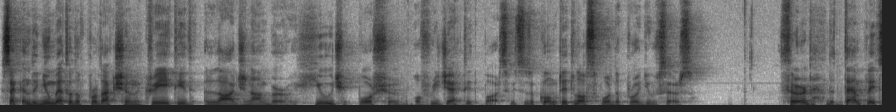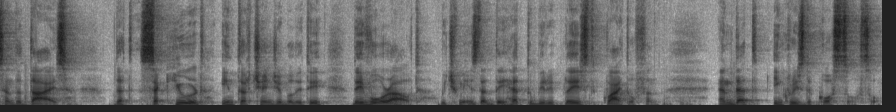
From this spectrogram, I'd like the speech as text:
Second, the new method of production created a large number, a huge portion of rejected parts, which is a complete loss for the producers. Third, the templates and the dies that secured interchangeability, they wore out, which means that they had to be replaced quite often. And that increased the costs also.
